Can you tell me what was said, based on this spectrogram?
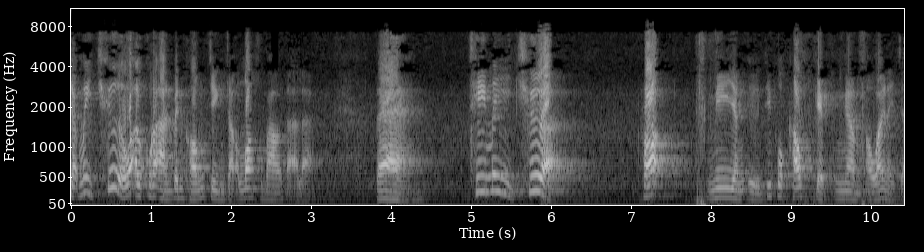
จะไม่เชื่อว่าอัลกุรอานเป็นของจริงจากอัลลอฮฺสุบาวตะลาแต่ที่ไม่เชื่อ เพราะมีอย่างอื่นที่พวกเขาเก็บงำเอาไว้ในใจ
